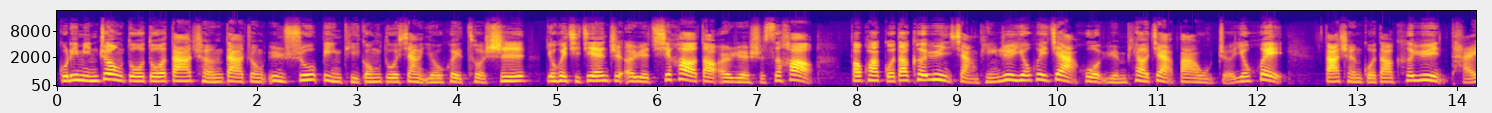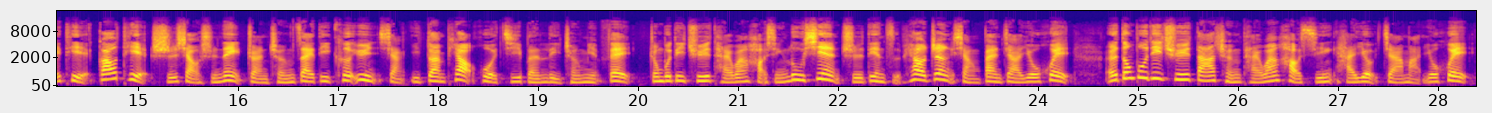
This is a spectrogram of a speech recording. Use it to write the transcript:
鼓励民众多多搭乘大众运输，并提供多项优惠措施。优惠期间至二月七号到二月十四号，包括国道客运享平日优惠价或原票价八五折优惠。搭乘国道客运、台铁、高铁，十小时内转乘在地客运，享一段票或基本里程免费。中部地区台湾好行路线持电子票证享半价优惠，而东部地区搭乘台湾好行还有加码优惠。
